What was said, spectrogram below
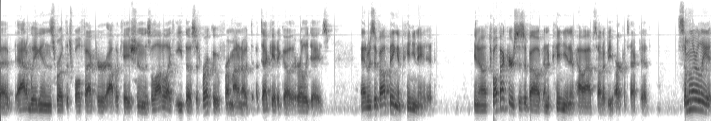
uh, Adam Wiggins wrote the 12 factor application. There's a lot of like ethos at Heroku from, I don't know, a decade ago, the early days. And it was about being opinionated. You know, 12 factors is about an opinion of how apps ought to be architected. Similarly,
